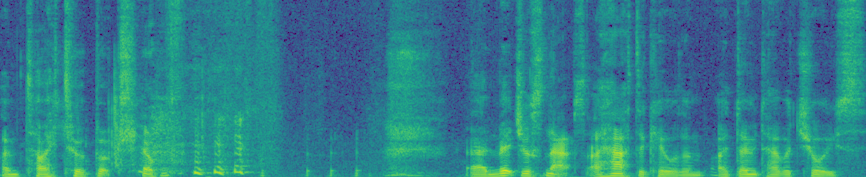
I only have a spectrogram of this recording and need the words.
I'm tied to a bookshelf. and Mitchell snaps, I have to kill them. I don't have a choice.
